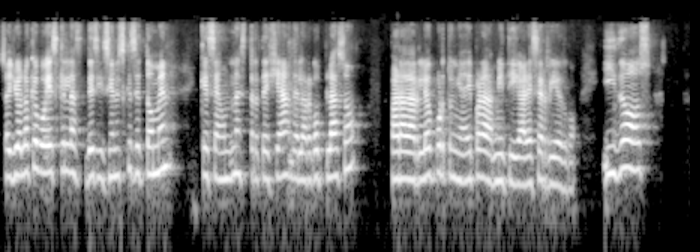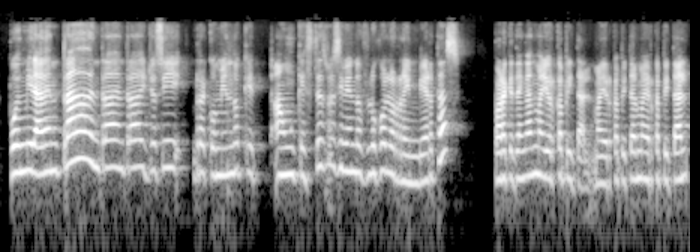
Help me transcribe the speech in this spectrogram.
sea, yo lo que voy es que las decisiones que se tomen, que sea una estrategia de largo plazo para darle oportunidad y para mitigar ese riesgo. Y dos, pues mira, de entrada, de entrada, de entrada, yo sí recomiendo que aunque estés recibiendo flujo, lo reinviertas para que tengas mayor capital, mayor capital, mayor capital.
